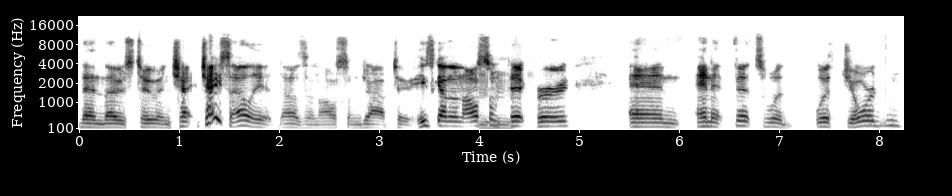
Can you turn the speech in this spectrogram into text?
than those two and Ch- Chase Elliott does an awesome job too. He's got an awesome mm-hmm. pit crew and and it fits with with Jordan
